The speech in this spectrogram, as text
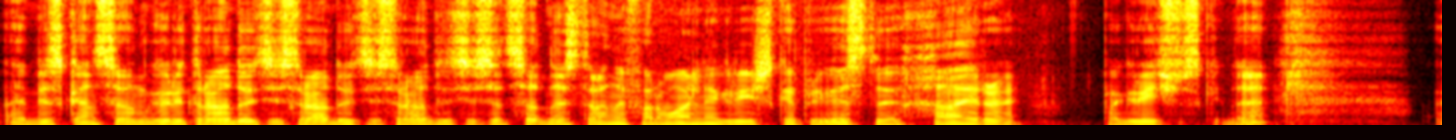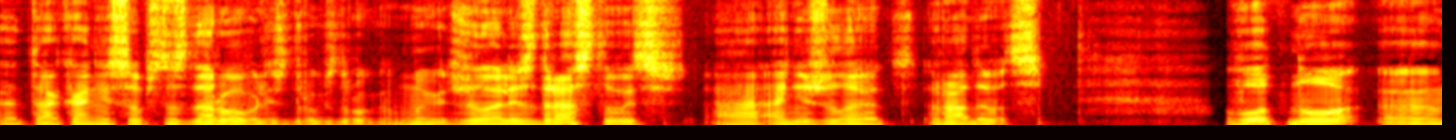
э, без конца он говорит «радуйтесь, радуйтесь, радуйтесь». Это, с одной стороны, формальное греческое приветствие, «хайре» по-гречески, да? Э, так они, собственно, здоровались друг с другом. Мы желали здравствовать, а они желают радоваться. Вот, но э,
